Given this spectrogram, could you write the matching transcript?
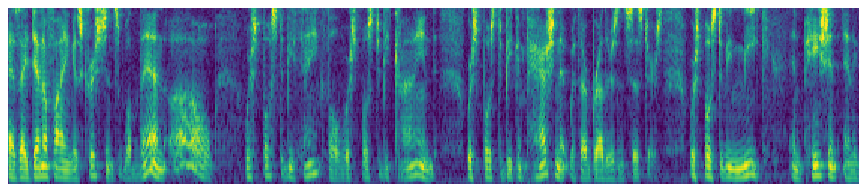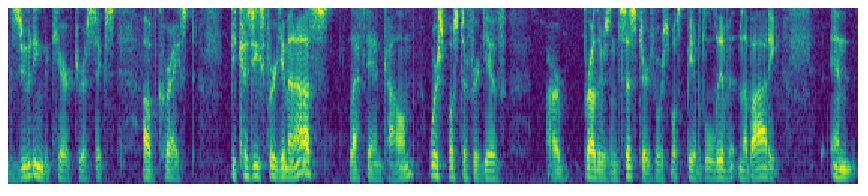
as identifying as Christians, well then, oh, we're supposed to be thankful. We're supposed to be kind. We're supposed to be compassionate with our brothers and sisters. We're supposed to be meek and patient and exuding the characteristics of Christ. Because he's forgiven us, left hand column, we're supposed to forgive our brothers and sisters. We're supposed to be able to live in the body. And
